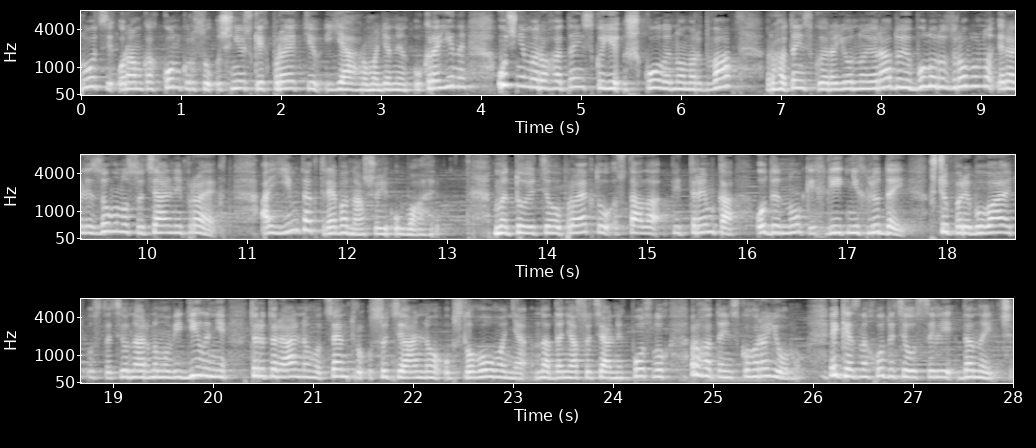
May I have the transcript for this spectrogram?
році у рамках конкурсу учнівських проєктів Я громадянин України учнями Рогатинської школи номер 2 Рогатинською районною радою було розроблено і реалізовано соціальний проєкт, а їм так треба нашої уваги. Метою цього проекту стала підтримка одиноких літніх людей, що перебувають у стаціонарному відділенні територіального центру соціального обслуговування надання соціальних послуг Рогатинського району, яке знаходиться у селі Данильче.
